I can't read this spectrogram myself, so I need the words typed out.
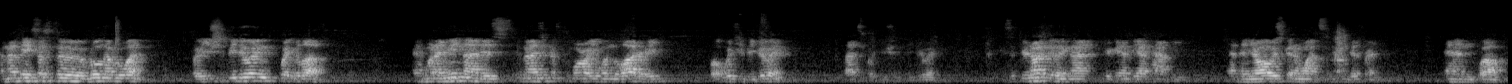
And that takes us to rule number one. So you should be doing what you love. And what I mean that is, imagine if tomorrow you won the lottery, what would you be doing? That's what you should be doing. Because if you're not doing that, you're going to be unhappy. And then you're always going to want something different. And, well,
